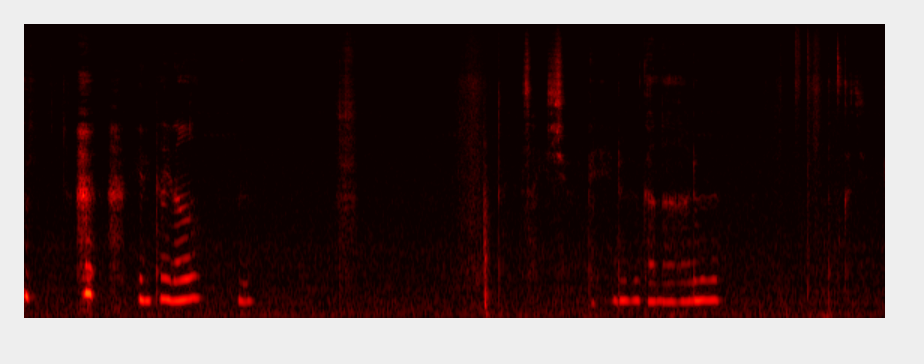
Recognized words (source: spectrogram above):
やりたいな、うん、最終ベルが鳴る。懐かしい。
